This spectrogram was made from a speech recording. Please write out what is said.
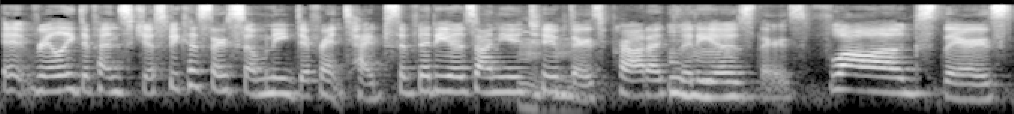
it really depends just because there's so many different types of videos on YouTube. Mm-hmm. There's product videos, there's vlogs, there's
